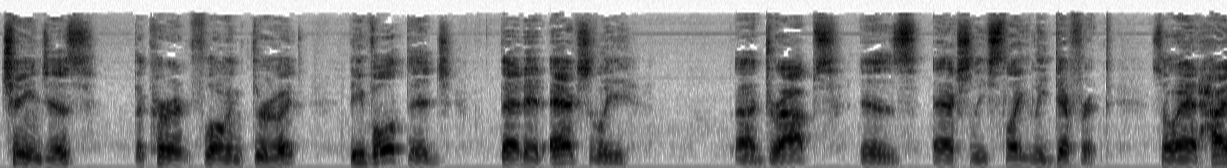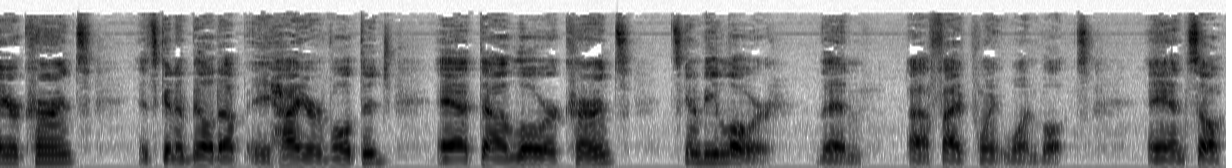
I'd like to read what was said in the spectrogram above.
changes, the current flowing through it, the voltage that it actually uh, drops is actually slightly different. So at higher currents, it's going to build up a higher voltage. At uh, lower currents, it's going to be lower than uh, 5.1 volts. And so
